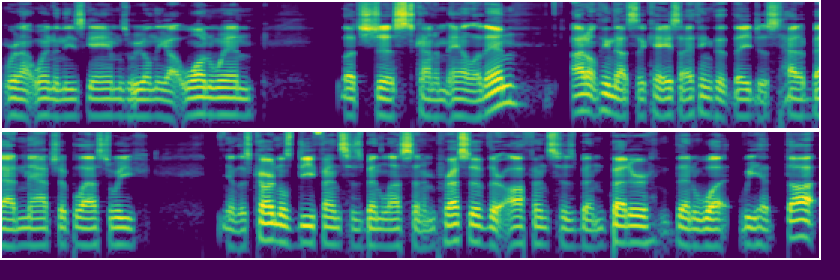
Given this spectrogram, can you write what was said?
we're not winning these games. We only got one win. Let's just kind of mail it in. I don't think that's the case. I think that they just had a bad matchup last week. You know, this Cardinals defense has been less than impressive. Their offense has been better than what we had thought.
